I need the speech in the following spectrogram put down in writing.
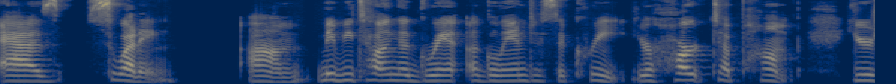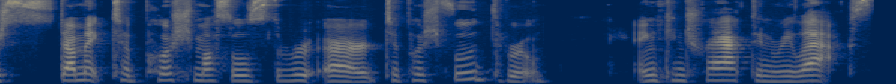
as sweating, um, maybe telling a, a gland to secrete, your heart to pump, your stomach to push muscles through, or to push food through, and contract and relax.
